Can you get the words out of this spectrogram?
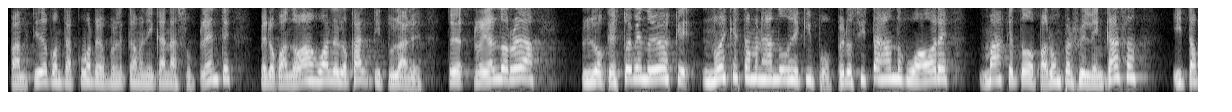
partido contra Cuba en República Dominicana suplente, pero cuando va a jugar de local, titulares. Entonces, Realdo Rueda, lo que estoy viendo yo es que no es que está manejando dos equipos, pero sí está dejando jugadores más que todo para un perfil en casa y está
